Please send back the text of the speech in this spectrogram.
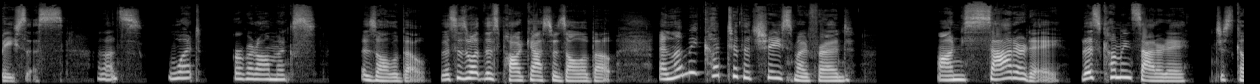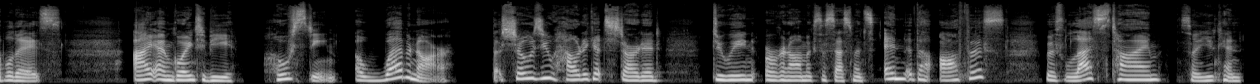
basis? And that's what ergonomics is all about. This is what this podcast is all about. And let me cut to the chase, my friend. On Saturday, this coming Saturday, just a couple days, I am going to be hosting a webinar that shows you how to get started doing ergonomics assessments in the office with less time so you can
